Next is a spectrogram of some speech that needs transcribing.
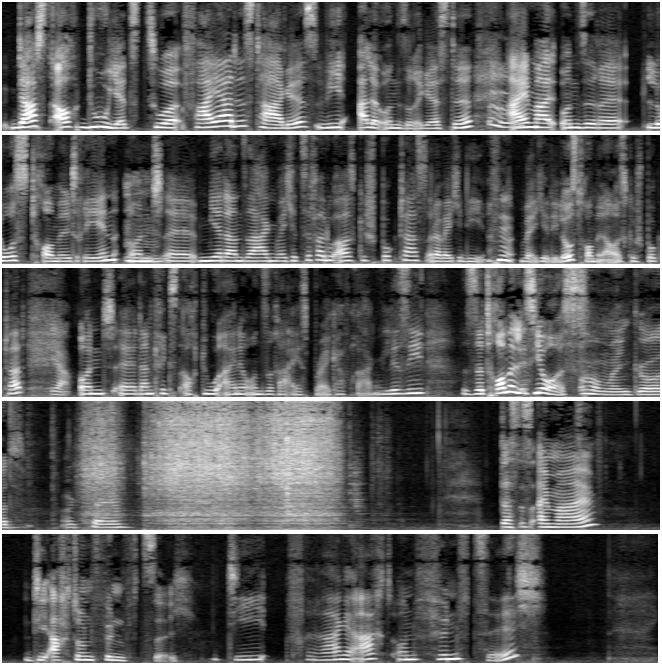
darfst auch du jetzt zur Feier des Tages, wie alle unsere Gäste, mhm. einmal unsere Lostrommel drehen mhm. und äh, mir dann sagen, welche Ziffer du ausgespuckt hast oder welche die, welche die Lostrommel ausgespuckt hat. Ja. Und äh, dann kriegst auch du eine unserer Icebreaker-Fragen. Lizzie, the Trommel is yours. Oh mein Gott. Okay. Das ist einmal die 58. Die Frage 58.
